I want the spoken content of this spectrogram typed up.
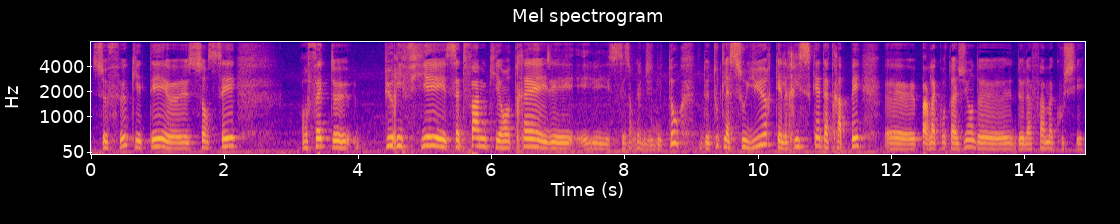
ce feu qui était euh, censé, en fait, euh, purifier cette femme qui entrait et, ses organes génitaux de toute la souillure qu'elle risquait d'attraper euh, par la contagion de, de la femme accouchée.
